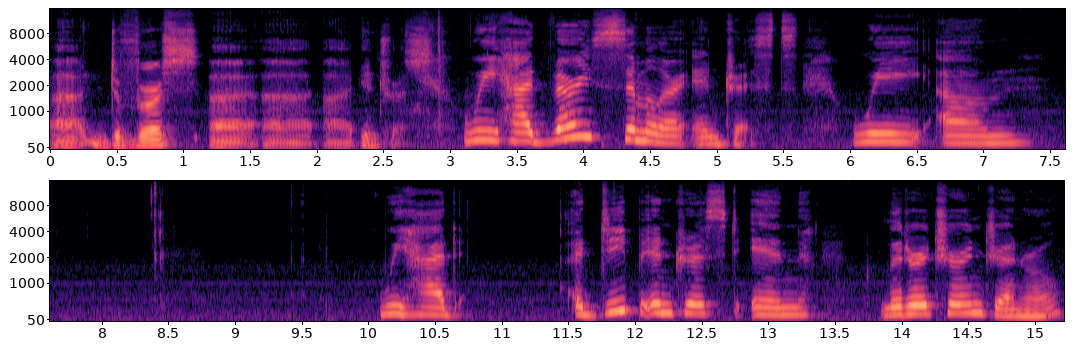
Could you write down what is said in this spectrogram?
uh, diverse uh, uh, uh, interests? We had very similar interests. We um, we had a deep interest in literature in general,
